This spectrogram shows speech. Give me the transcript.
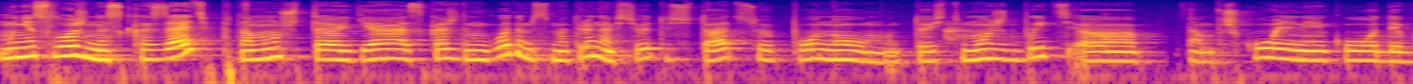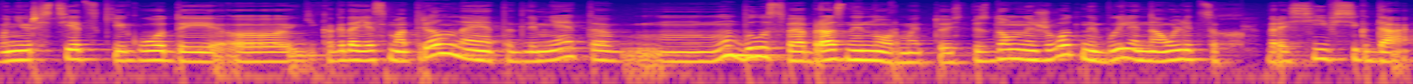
Мне сложно сказать, потому что я с каждым годом смотрю на всю эту ситуацию по-новому. То есть, может быть, э, там, в школьные годы, в университетские годы, э, когда я смотрела на это, для меня это ну, было своеобразной нормой. То есть бездомные животные были на улицах в России всегда.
